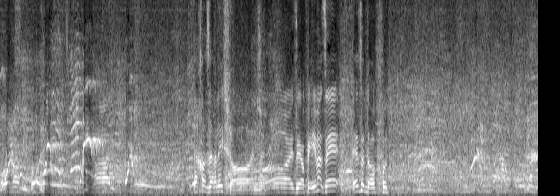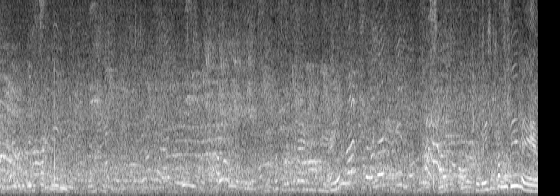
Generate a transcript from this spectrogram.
ממי, בואי. איך חוזר לישון? אוי, איזה יופי. אמא, זה... איזה דוף. תראי איזה חמודים הם.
